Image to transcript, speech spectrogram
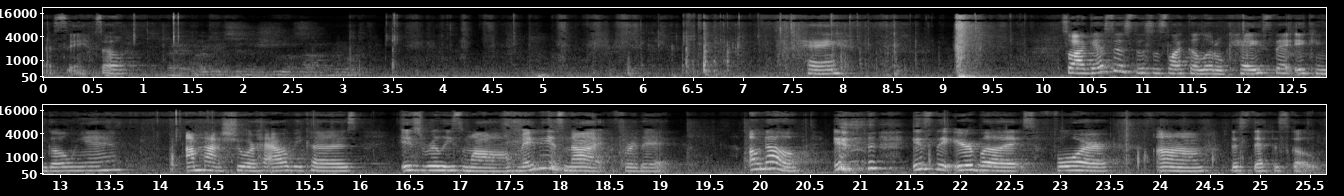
Let's see, so okay. So i guess this this is like a little case that it can go in. I'm not sure how because it's really small. Maybe it's not for that. Oh no. It's, the earbuds for um the stethoscope.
